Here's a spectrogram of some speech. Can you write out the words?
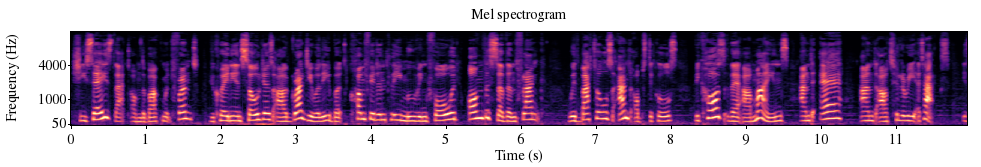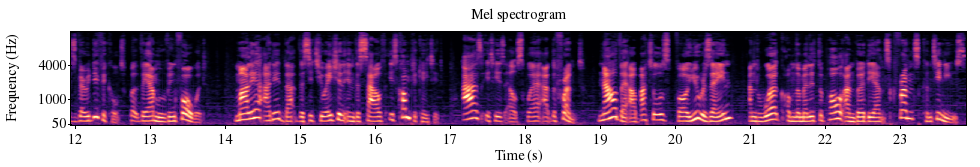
She says that on the Bakhmut front, Ukrainian soldiers are gradually but confidently moving forward on the southern flank with battles and obstacles because there are mines and air and artillery attacks. It's very difficult, but they are moving forward. Maliar added that the situation in the south is complicated, as it is elsewhere at the front. Now there are battles for Urozhaine, and work on the Melitopol and Berdyansk fronts continues.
